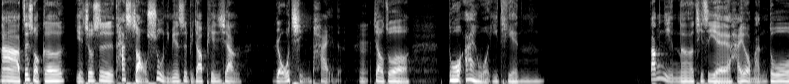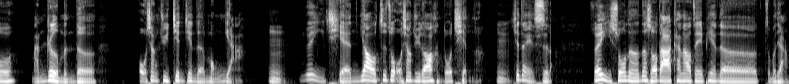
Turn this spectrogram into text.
那这首歌也就是他少数里面是比较偏向柔情派的，嗯叫做《多爱我一天》。当年呢，其实也还有蛮多蛮热门的偶像剧渐渐的萌芽，嗯因为以前要制作偶像剧都要很多钱呢、嗯，现在也是了。所以说呢，那时候大家看到这一片的怎么讲，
